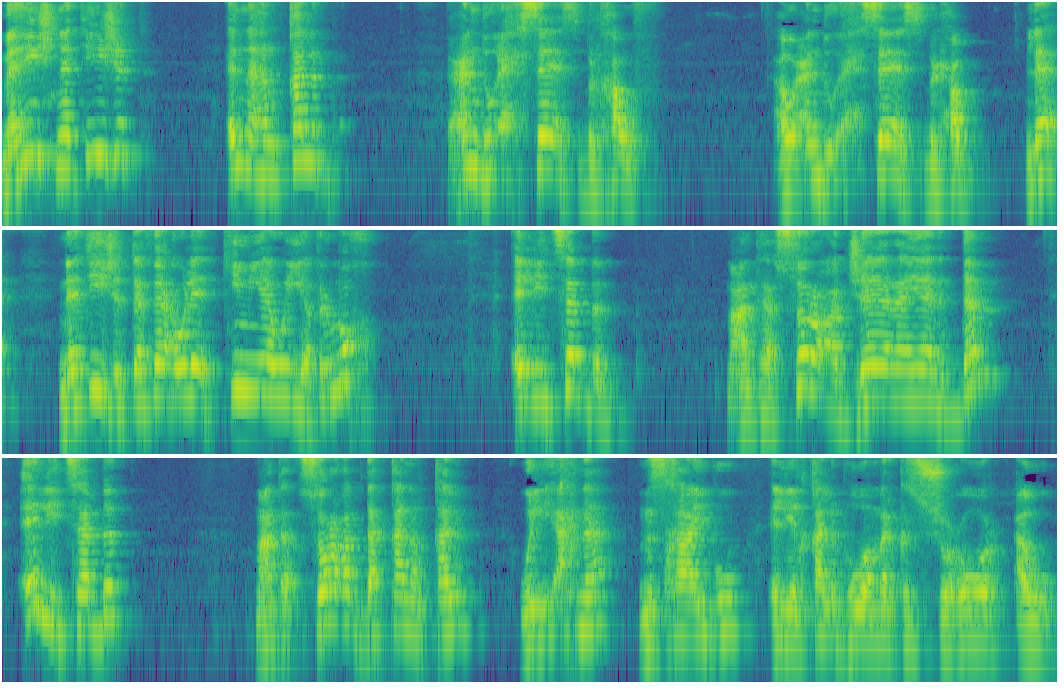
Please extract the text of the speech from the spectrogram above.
ما هيش نتيجة أنه القلب عنده إحساس بالخوف أو عنده إحساس بالحب. لا نتيجة تفاعلات كيميائية في المخ اللي تسبب معناتها سرعة جريان الدم اللي تسبب معناتها سرعة دقان القلب واللي إحنا نسخايبه اللي القلب هو مركز الشعور أو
